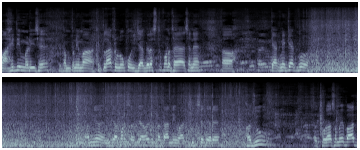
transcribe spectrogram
માહિતી મળી છે કંપનીમાં કેટલાક લોકો ઈજાગ્રસ્ત પણ થયા છે ને ક્યાંક ને ક્યાંક અન્ય ઈજા પણ સર્જ્યા હોય તે પ્રકારની વાતચીત છે. ત્યારે હજુ થોડા સમય બાદ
